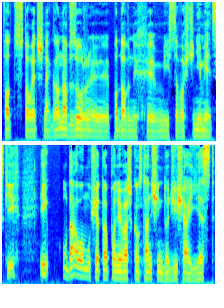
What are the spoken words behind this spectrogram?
podstołecznego na wzór y, podobnych y, miejscowości niemieckich i udało mu się to, ponieważ Konstancin do dzisiaj jest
